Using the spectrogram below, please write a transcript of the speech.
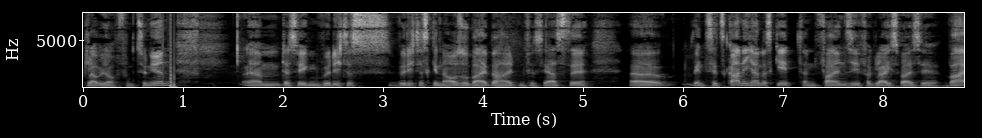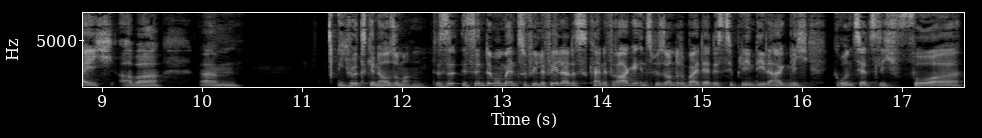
glaube ich, auch funktionieren. Ähm, deswegen würde ich das, würde ich das genauso beibehalten fürs Erste. Äh, Wenn es jetzt gar nicht anders geht, dann fallen sie vergleichsweise weich, aber ähm, ich würde es genauso machen. Das, es sind im Moment zu viele Fehler, das ist keine Frage, insbesondere bei der Disziplin, die ihn eigentlich grundsätzlich vor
